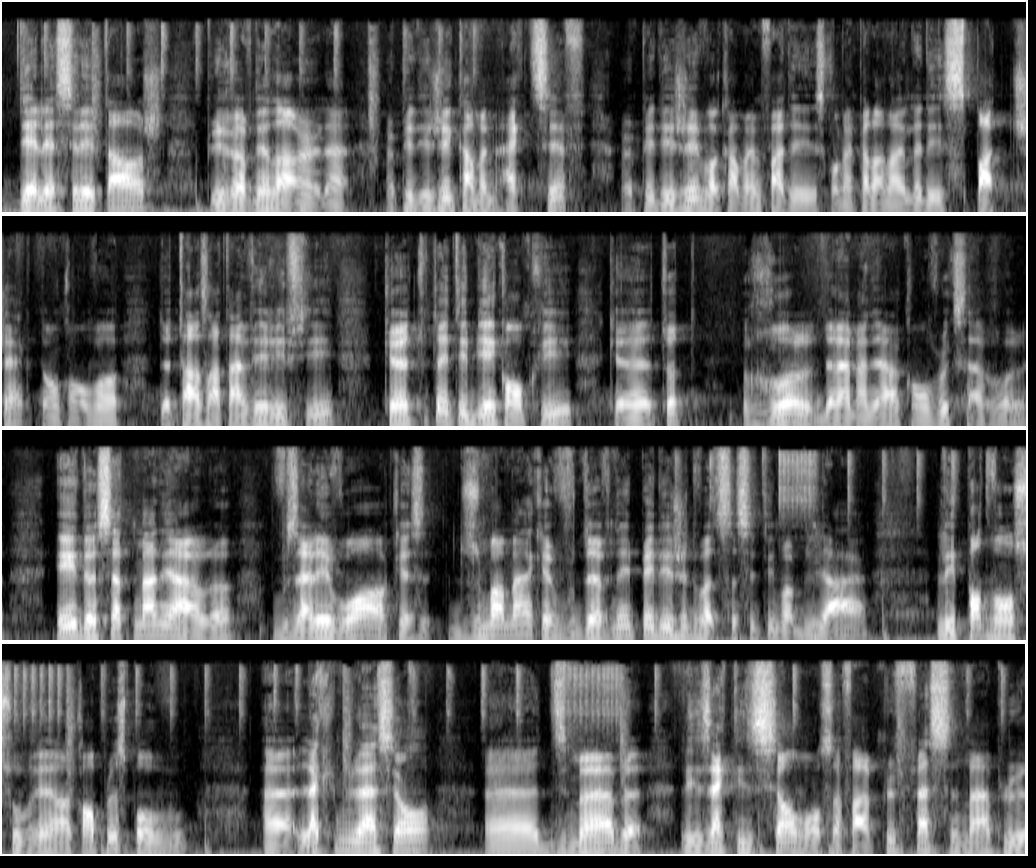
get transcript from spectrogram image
délaisser les tâches, puis revenir dans un an. Un PDG est quand même actif. Un PDG va quand même faire ce qu'on appelle en anglais des spot checks. Donc, on va de temps en temps vérifier que tout a été bien compris, que tout roule de la manière qu'on veut que ça roule. Et de cette manière-là, vous allez voir que du moment que vous devenez PDG de votre société immobilière, les portes vont s'ouvrir encore plus pour vous. Euh, l'accumulation euh, d'immeubles, les acquisitions vont se faire plus facilement, plus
